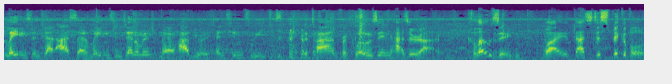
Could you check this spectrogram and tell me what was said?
Ladies and gent, I said, ladies and gentlemen, may I have your attention, please? The time for closing has arrived. Closing? Why, that's despicable,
